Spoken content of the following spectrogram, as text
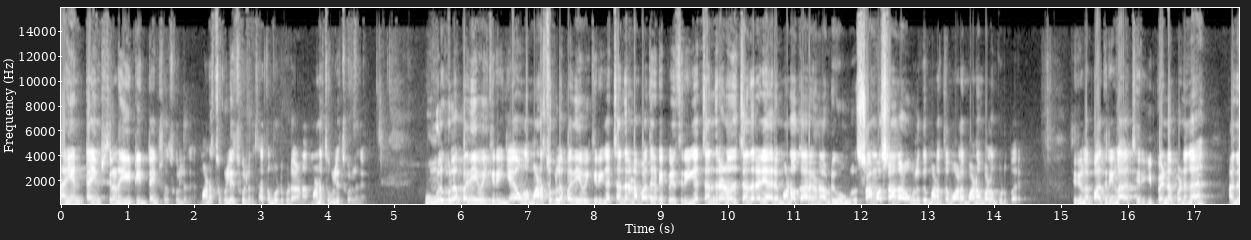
நைன் டைம்ஸ் இல்லைன்னா எயிட்டீன் டைம்ஸ் அதை சொல்லுங்கள் மனசுக்குள்ளேயே சொல்லுங்கள் சத்தம் போட்டு கூட வேணாம். மனசுக்குள்ளேயே சொல்லுங்கள் உங்களுக்குள்ளே பதிய வைக்கிறீங்க. உங்கள் மனசுக்குள்ள பதிய வைக்கிறீங்க. சந்திரனை பார்த்துக்கிட்டே பேசுகிறீங்க சந்திரன் வந்து சந்திரன் யார்? மனோகாரகன். அப்படி உங்களுக்கு ஸ்ட்ராமா ஸ்ட்ராங்காக உங்களுக்கு மனத்தை பலம் மன பலம் கொடுப்பாரு. சரிங்களா? பார்த்துட்டீங்களா? சரி. இப்போ என்ன பண்ணுங்கள் அந்த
